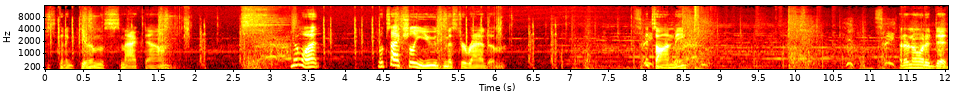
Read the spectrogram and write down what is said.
Just gonna give him the smackdown. You know what? Let's actually use Mr. Random. It's on me. I don't know what it did.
